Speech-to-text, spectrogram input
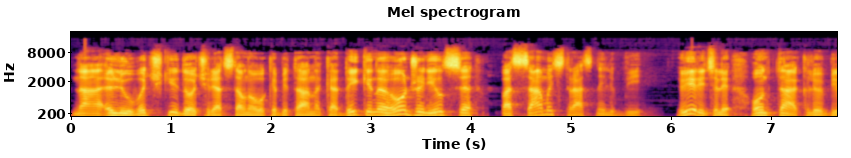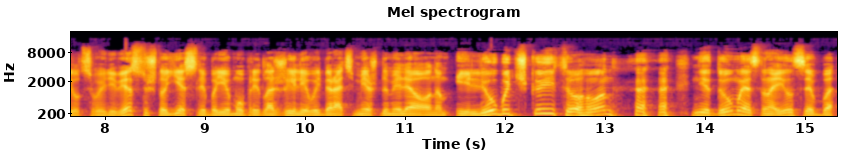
На Любочке, дочери отставного капитана Кадыкина, он женился по самой страстной любви. Верите ли, он так любил свою невесту, что если бы ему предложили выбирать между миллионом и Любочкой, то он, не думая, остановился бы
